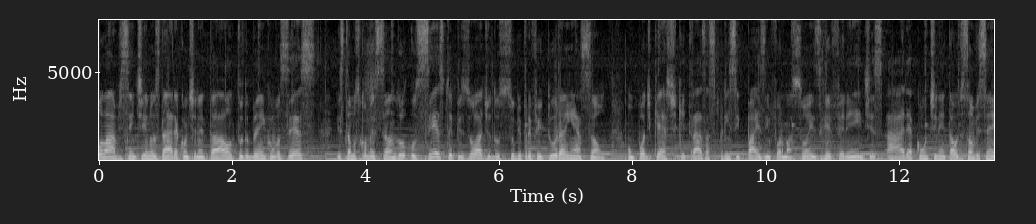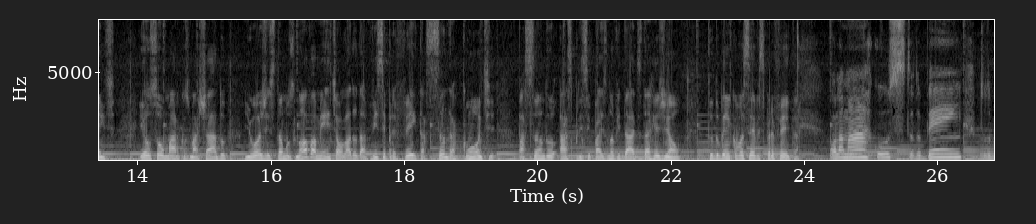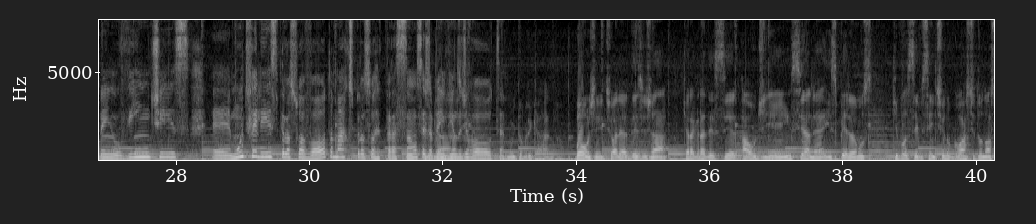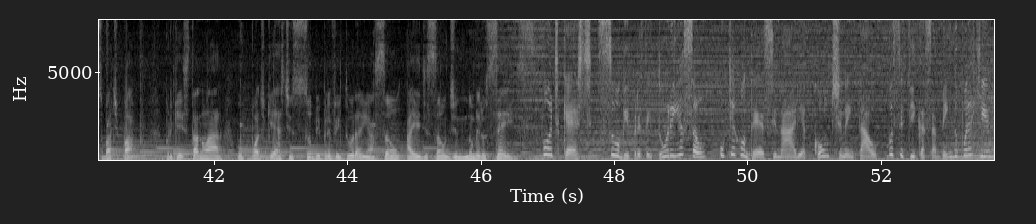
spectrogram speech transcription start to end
Olá, vicentinos da área continental, tudo bem com vocês? Estamos começando o sexto episódio do Subprefeitura em Ação, um podcast que traz as principais informações referentes à área continental de São Vicente. Eu sou Marcos Machado e hoje estamos novamente ao lado da vice-prefeita Sandra Conte, passando as principais novidades da região. Tudo bem com você, vice-prefeita? Olá, Marcos, tudo bem? Tudo bem, ouvintes? É, muito feliz pela sua volta, Marcos, pela sua recuperação. Seja bem-vindo de volta. Muito obrigado. Bom, gente, olha, desde já quero agradecer a audiência, né? E esperamos que você, Vicentino, goste do nosso bate-papo, porque está no ar o podcast Subprefeitura em Ação, a edição de número 6. Podcast Subprefeitura em Ação. O que acontece na área continental, você fica sabendo por aqui.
